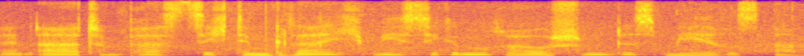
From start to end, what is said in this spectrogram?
Dein Atem passt sich dem gleichmäßigen Rauschen des Meeres an.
